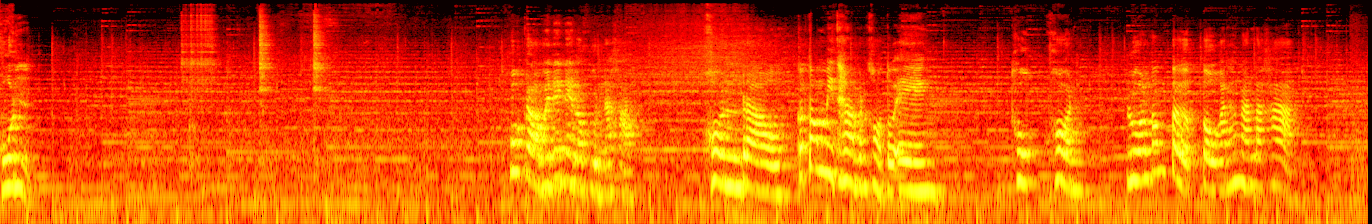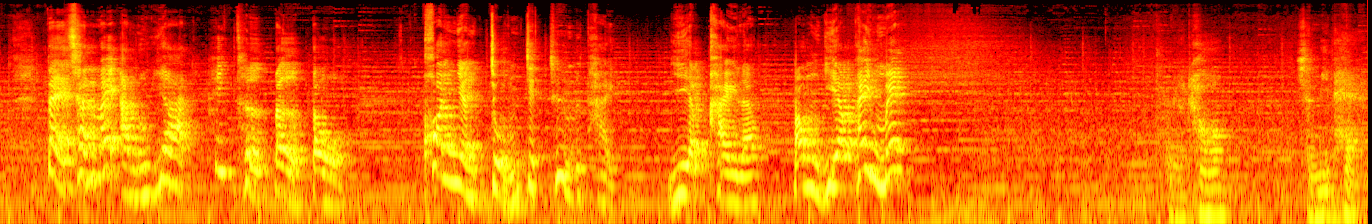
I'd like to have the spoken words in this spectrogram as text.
คุณ พวกเราไม่ได้เนรคุณนะคะ คนเราก็ต้องมีทางเป็นของตัวเอง ทุกคน ล้วนต้องเติบโตกันทั้งนั้นละค่ะ แต่ฉันไม่อนุญาตให้เธอเติบโต คนอย่างจุ๋มจิตชื่นหรือไทย เหยียบใครแล้ว ต้องเหยียบให้เม็ดเนื้อทอง ฉันมีแผน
